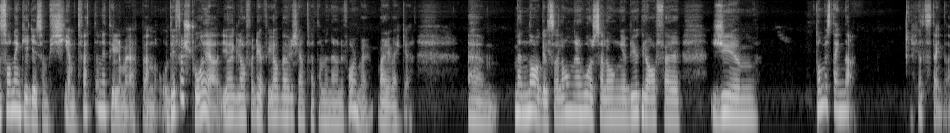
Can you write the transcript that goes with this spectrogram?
en sån enkel grej som kemtvätten är till och med öppen och det förstår jag. Jag är glad för det för jag behöver kemtvätta mina uniformer varje vecka. Um, men nagelsalonger, hårsalonger, biografer, gym, de är stängda. Helt stängda.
